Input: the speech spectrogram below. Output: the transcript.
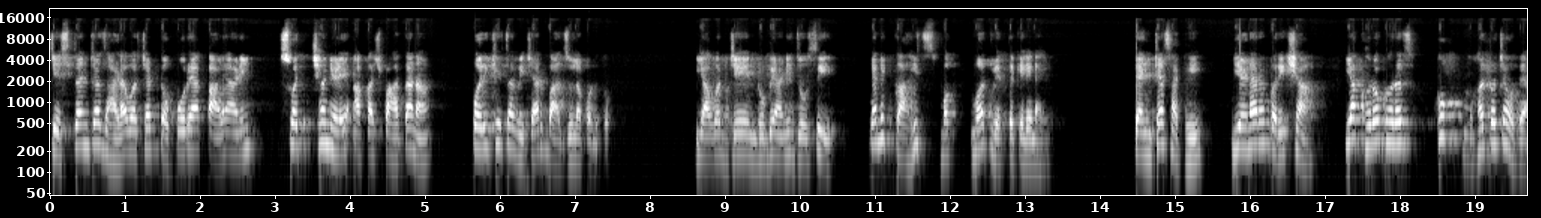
चेस्टनच्या झाडावरच्या टपोऱ्या काळ्या आणि स्वच्छ निळे आकाश पाहताना परीक्षेचा विचार बाजूला पडतो. यावर जेन रुबे आणि जोशी यांनी काहीच मत मत व्यक्त केले नाही. त्यांच्यासाठी येणाऱ्या परीक्षा या खरोखरच खूप महत्त्वाच्या होत्या.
